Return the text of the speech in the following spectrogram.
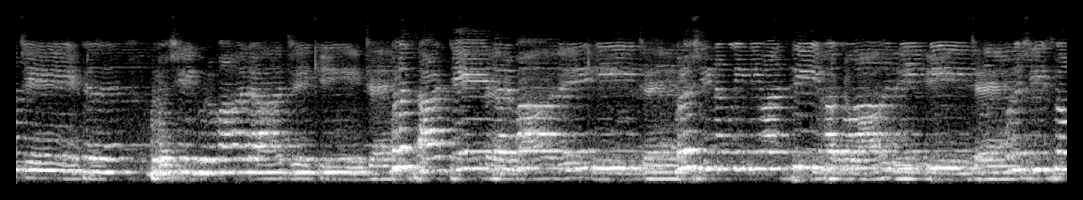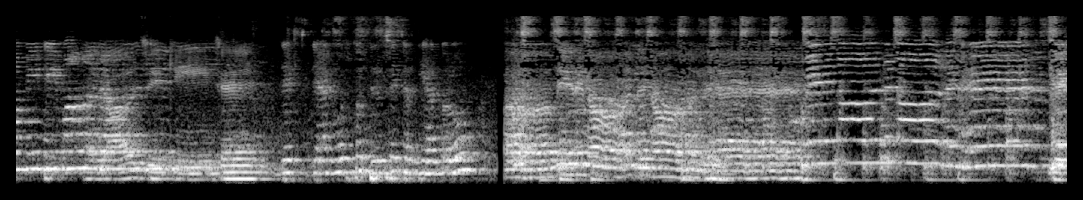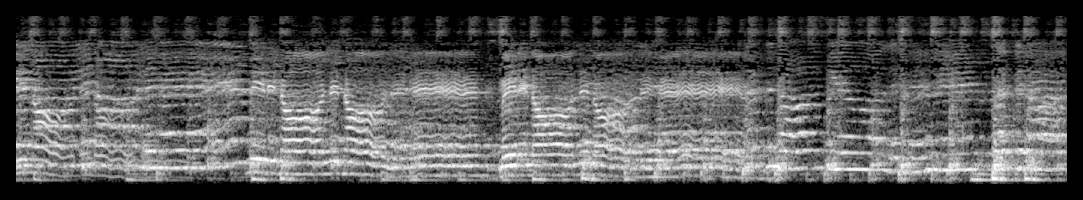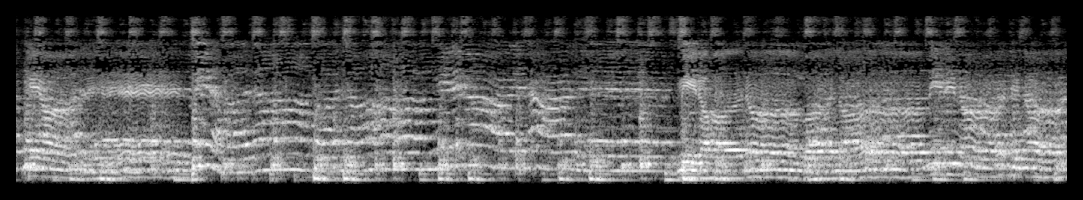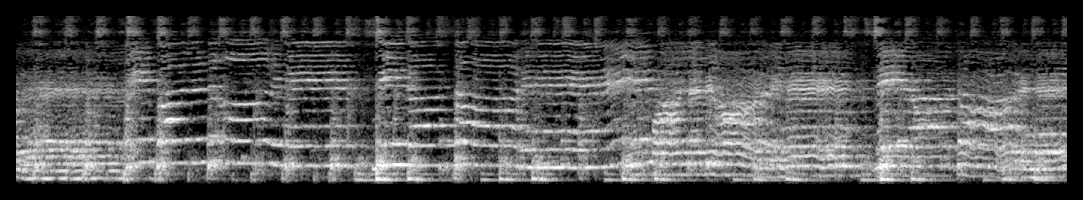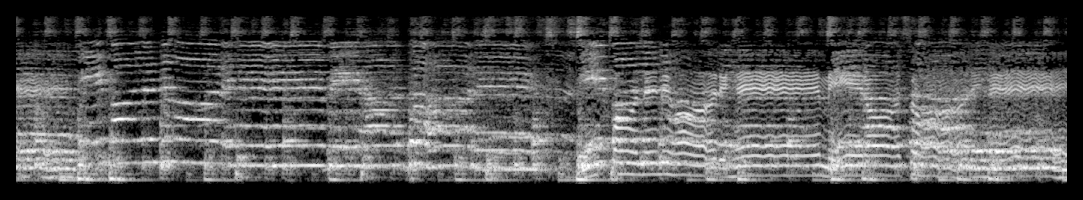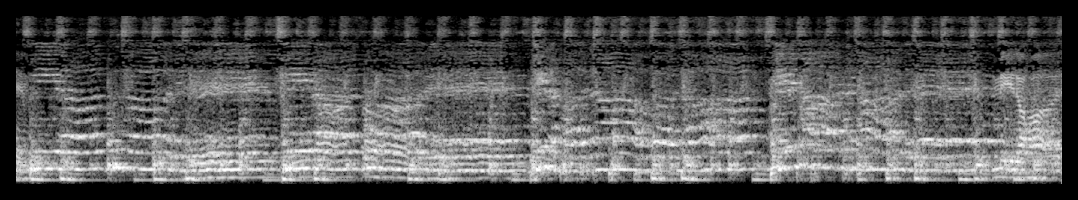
जेठ श्री गुरु महाराज की जय। बोलो साचे दरबार की जय। बोलो श्री नंगली निवासी भगवान की जय। बोलो श्री स्वामी जी महाराज की जय जय घोष नाल नाल है मेरे नाल नाल है। मेरा है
